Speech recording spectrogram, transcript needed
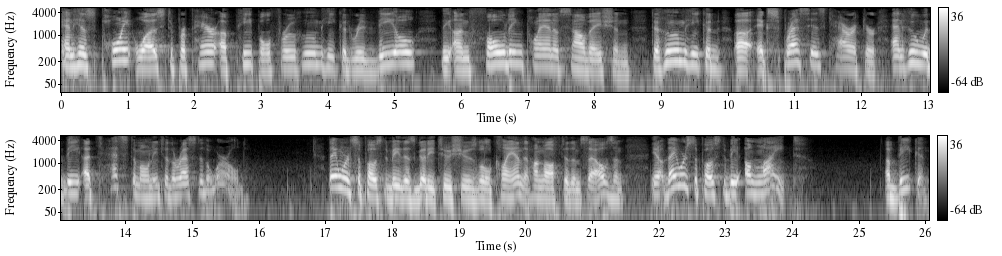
And his point was to prepare a people through whom he could reveal the unfolding plan of salvation to whom he could uh, express his character and who would be a testimony to the rest of the world. They weren't supposed to be this goody two shoes little clan that hung off to themselves. And, you know, they were supposed to be a light, a beacon.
